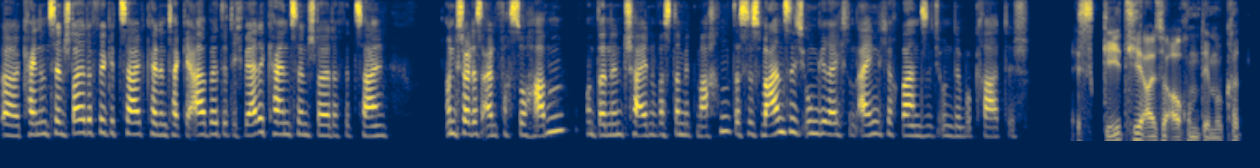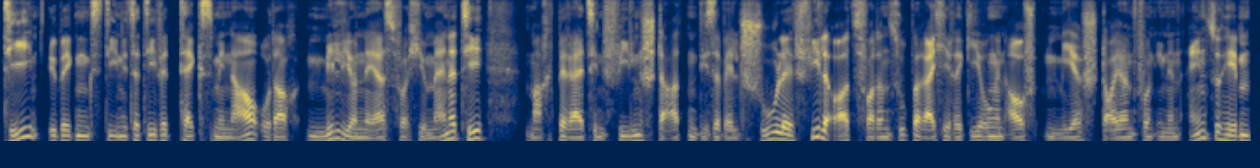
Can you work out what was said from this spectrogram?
äh, keinen Cent Steuer dafür gezahlt, keinen Tag gearbeitet, ich werde keinen Cent Steuer dafür zahlen. Und ich soll das einfach so haben und dann entscheiden, was damit machen. Das ist wahnsinnig ungerecht und eigentlich auch wahnsinnig undemokratisch. Es geht hier also auch um Demokratie. Übrigens, die Initiative Tax Me Now oder auch Millionaires for Humanity macht bereits in vielen Staaten dieser Welt Schule. Vielerorts fordern superreiche Regierungen auf, mehr Steuern von ihnen einzuheben,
